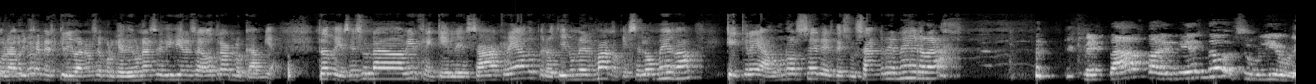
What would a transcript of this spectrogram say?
O la Virgen Escribana, no sé, porque de unas ediciones a otras lo cambia. Entonces, es una Virgen que les ha creado, pero tiene un hermano que es el Omega, que crea unos seres de su sangre negra. Me está pareciendo sublime.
